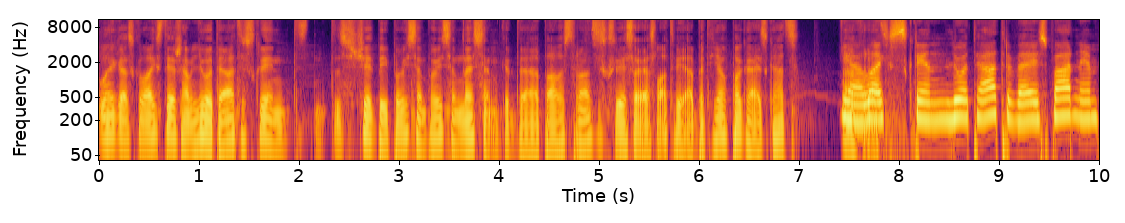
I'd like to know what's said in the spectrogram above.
Liekas, ka laiks tiešām ļoti ātri skrien. Tas, tas šķiet bija pavisam, pavisam nesen, kad uh, Pāvests Francisks viesojās Latvijā, bet jau pagājis gads. Jā, Ātrāts. laiks skrien ļoti ātri vējas pārniem,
